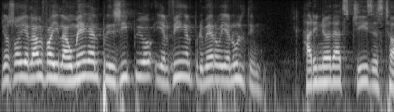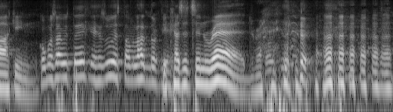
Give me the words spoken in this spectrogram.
Yo soy el alfa y la omega, el principio y el fin, el primero y el último. How do you know that's Jesus talking? ¿Cómo sabe usted que Jesús está hablando aquí? Because it's in red, right?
